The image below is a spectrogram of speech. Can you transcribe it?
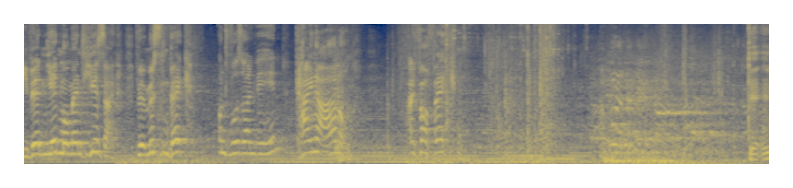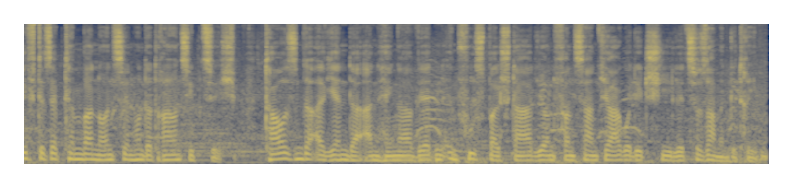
Die werden jeden Moment hier sein. Wir müssen weg. Und wo sollen wir hin? Keine Ahnung. Einfach weg. Der 11. September 1973. Tausende Allende-Anhänger werden im Fußballstadion von Santiago de Chile zusammengetrieben.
